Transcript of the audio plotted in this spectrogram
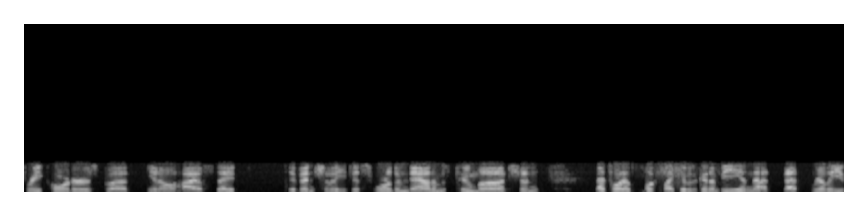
three quarters, but you know Ohio State eventually just wore them down and was too much, and that's what it looked like it was going to be, and that that really,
